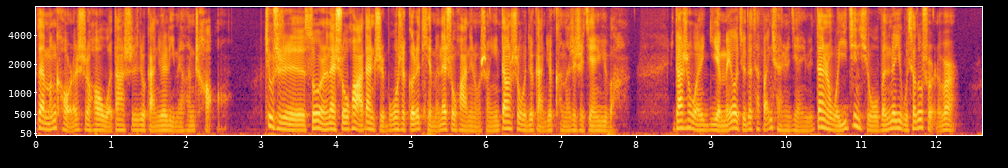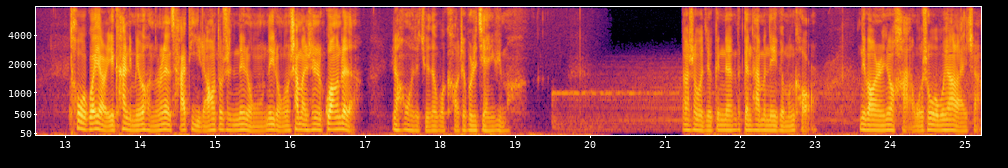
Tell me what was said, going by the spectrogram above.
在门口的时候，我当时就感觉里面很吵，就是所有人在说话，但只不过是隔着铁门在说话那种声音。当时我就感觉可能这是监狱吧。当时我也没有觉得它完全是监狱，但是我一进去，我闻着一股消毒水的味儿。透过拐角一看，里面有很多人在擦地，然后都是那种那种上半身是光着的，然后我就觉得我靠，这不是监狱吗？当时我就跟他跟他们那个门口那帮人就喊，我说我不要来这儿，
